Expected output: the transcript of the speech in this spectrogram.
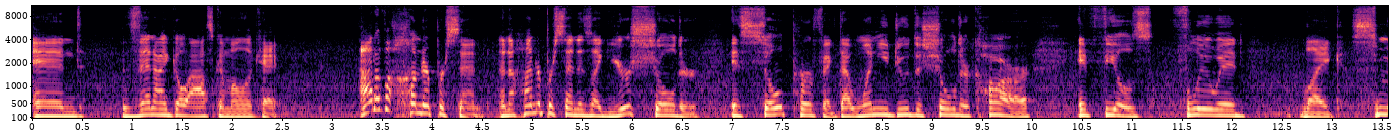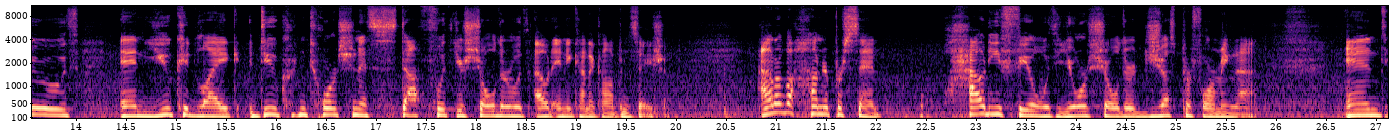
And then I go ask them, all okay, out of 100%, and 100% is like your shoulder is so perfect that when you do the shoulder CAR, it feels fluid, like smooth, and you could like do contortionist stuff with your shoulder without any kind of compensation. Out of 100%, how do you feel with your shoulder just performing that? And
